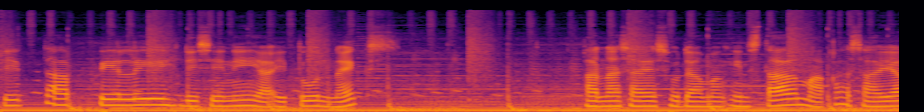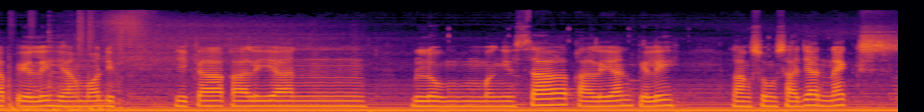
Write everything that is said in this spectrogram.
Kita pilih di sini yaitu next. Karena saya sudah menginstal, maka saya pilih yang modif. Jika kalian belum menginstal, kalian pilih langsung saja next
